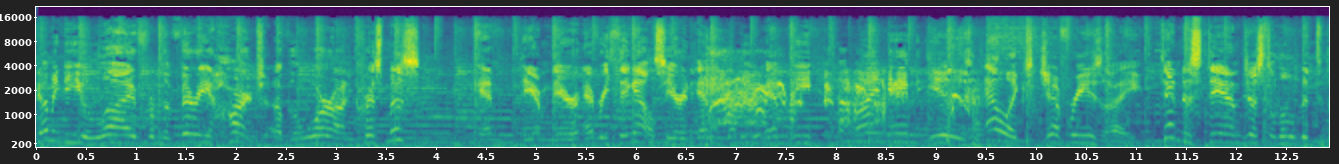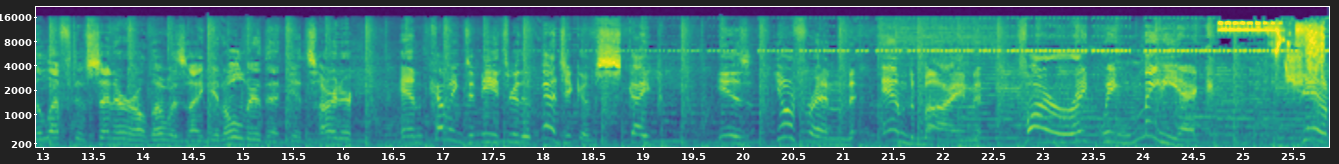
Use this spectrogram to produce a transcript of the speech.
coming to you live from the very heart of the war on Christmas and damn near everything else here at MWMB. My name is Alex Jeffries. I tend to stand just a little bit to the left of center, although as I get older, that gets harder. And coming to me through the magic of Skype is your friend and mine, far right wing maniac, Jim.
